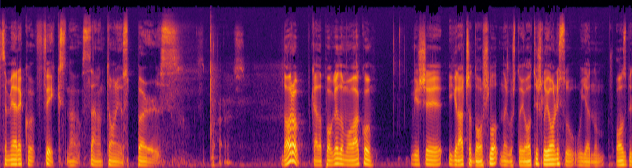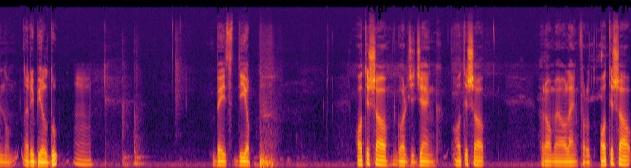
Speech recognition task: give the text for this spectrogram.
Sam ja rekao fix na San Antonio Spurs. Dobro, kada pogledamo ovako, više igrača došlo nego što je otišlo i oni su u jednom ozbiljnom rebuildu. Mm. Bates Diop otišao, Gorgi Djeng otišao, Romeo Langford otišao,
